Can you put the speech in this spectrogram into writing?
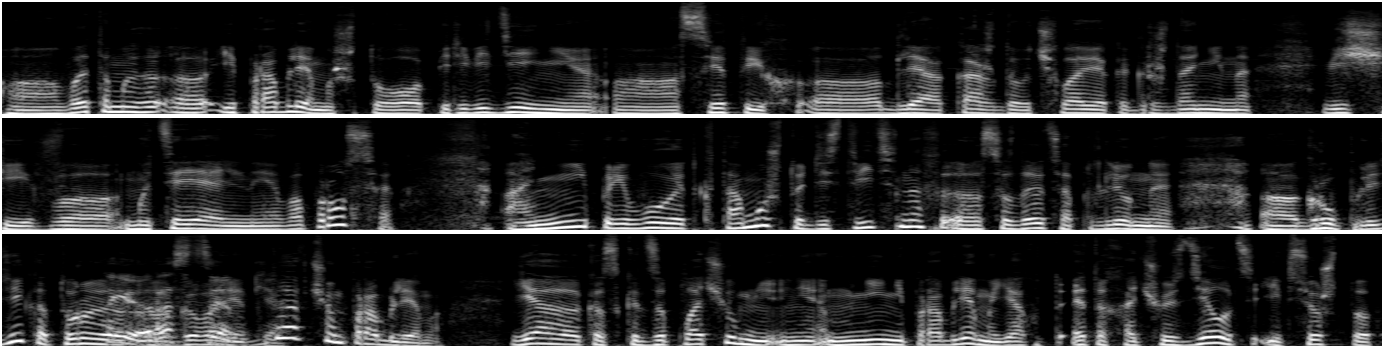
А, в этом и, и проблема, что переведение а, святых а, для каждого человека, гражданина, вещей в материальные вопросы, они приводят к тому, что действительно э, создается определенная группа людей, которые говорят, да, в чем проблема? Я, как сказать, заплачу, мне, мне не проблема, я это хочу сделать, и все, что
